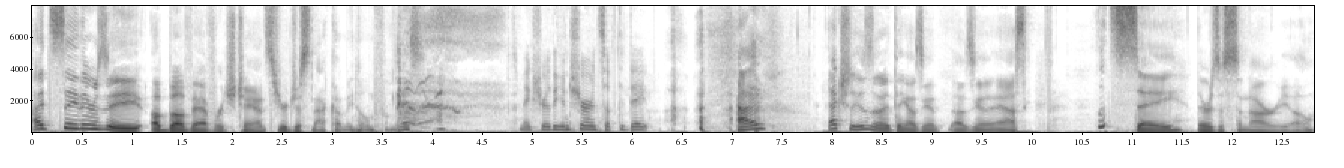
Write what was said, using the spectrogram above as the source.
I'd say there's a above average chance you're just not coming home from this. Make sure the insurance up to date. I actually this is another thing I was gonna I was gonna ask. Let's say there's a scenario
